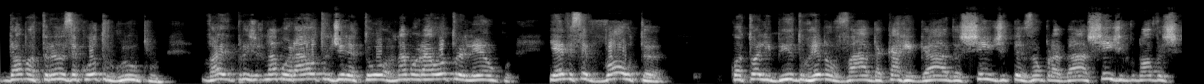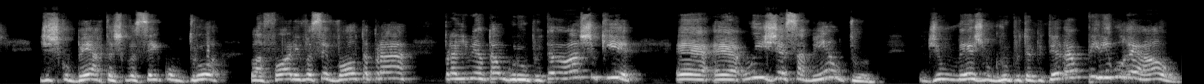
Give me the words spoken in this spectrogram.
dar uma transa com outro grupo, vai namorar outro diretor, namorar outro elenco, e aí você volta com a tua libido renovada, carregada, cheio de tesão para dar, cheio de novas descobertas que você encontrou lá fora e você volta para alimentar o grupo. Então, eu acho que é, é, o engessamento de um mesmo grupo o tempo inteiro é um perigo real.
